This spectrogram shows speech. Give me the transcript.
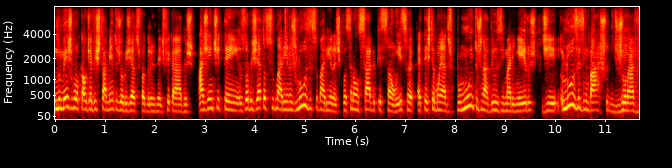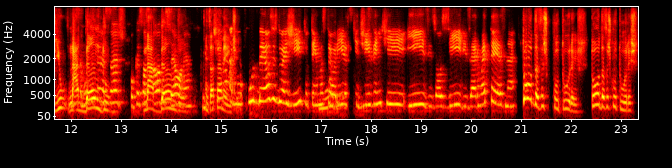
no mesmo local de avistamento de objetos voadores identificados. A gente tem os objetos submarinos, luzes submarinas, que você não sabe o que são. Isso é, é testemunhado por muitos navios e marinheiros, de luzes embaixo de um navio Isso é muito nadando. interessante, porque só fala do céu, nadando. né? Exatamente. Tinha, os deuses do Egito têm umas Muito. teorias que dizem que Ísis, Osíris eram ETs, né? Todas as culturas, todas as culturas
